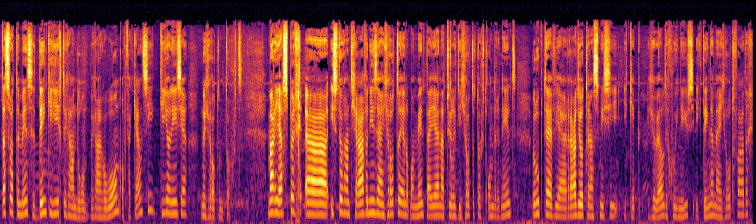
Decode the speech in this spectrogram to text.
Dat is wat de mensen denken hier te gaan doen. We gaan gewoon op vakantie, Kionizië, een grottentocht. Maar Jasper uh, is toch aan het graven in zijn grotten. En op het moment dat jij natuurlijk die grottentocht onderneemt, roept hij via radiotransmissie: Ik heb geweldig goed nieuws. Ik denk dat mijn grootvader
